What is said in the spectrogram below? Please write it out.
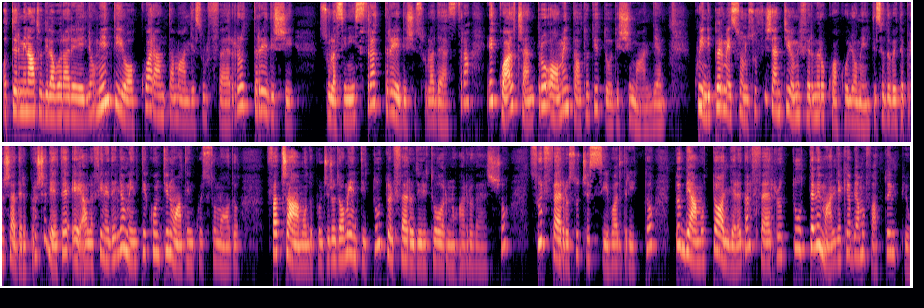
Ho terminato di lavorare gli aumenti io ho 40 maglie sul ferro 13 sulla sinistra 13 sulla destra e qua al centro ho aumentato di 12 maglie quindi per me sono sufficienti io mi fermerò qua con gli aumenti. Se dovete procedere procedete e alla fine degli aumenti continuate in questo modo. Facciamo dopo il giro d'aumenti tutto il ferro di ritorno al rovescio sul ferro successivo a dritto dobbiamo togliere dal ferro tutte le maglie che abbiamo fatto in più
